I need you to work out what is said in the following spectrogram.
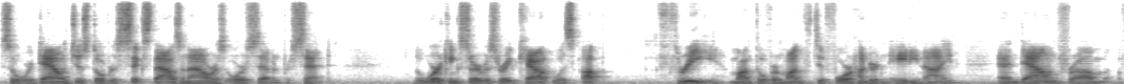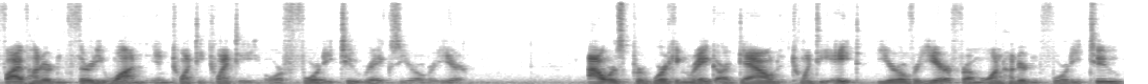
so we're down just over 6,000 hours or 7%. The working service rate count was up 3 month over month to 489 and down from 531 in 2020 or 42 rigs year over year. Hours per working rig are down 28 year over year from 142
